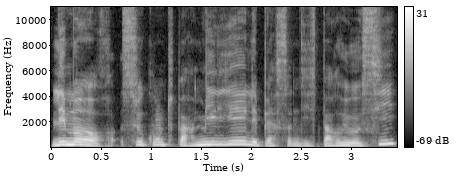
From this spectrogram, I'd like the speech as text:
Les morts se comptent par milliers, les personnes disparues aussi,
